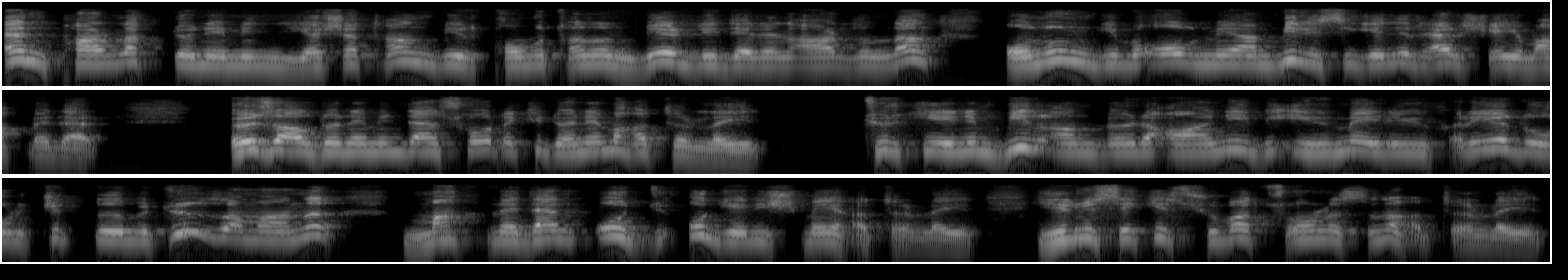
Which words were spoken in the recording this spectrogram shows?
En parlak dönemin yaşatan bir komutanın, bir liderin ardından onun gibi olmayan birisi gelir her şeyi mahveder. Özal döneminden sonraki dönemi hatırlayın. Türkiye'nin bir an böyle ani bir ivmeyle yukarıya doğru çıktığı bütün zamanı mahveden o, o gelişmeyi hatırlayın. 28 Şubat sonrasını hatırlayın.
